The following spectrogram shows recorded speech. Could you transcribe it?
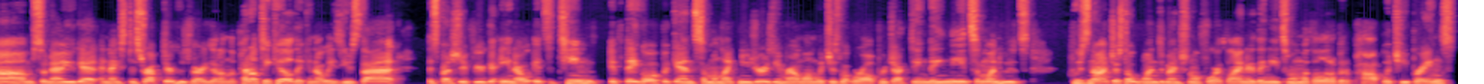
Um, so now you get a nice disruptor who's very good on the penalty kill. They can always use that, especially if you're, you know, it's a team. If they go up against someone like New Jersey in round one, which is what we're all projecting, they need someone who's who's not just a one dimensional fourth liner. They need someone with a little bit of pop, which he brings.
